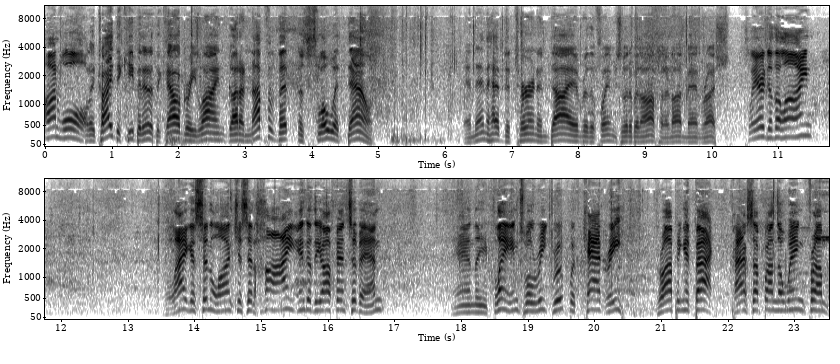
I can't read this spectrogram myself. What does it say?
on Woll. Well, they tried to keep it in at the Calgary line, got enough of it to slow it down, and then had to turn and dive, or the Flames would have been off in an odd man rush. Cleared to the line. Lagesson launches it high into the offensive end. And the Flames will regroup with Kadri dropping it back. Pass up on the wing from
